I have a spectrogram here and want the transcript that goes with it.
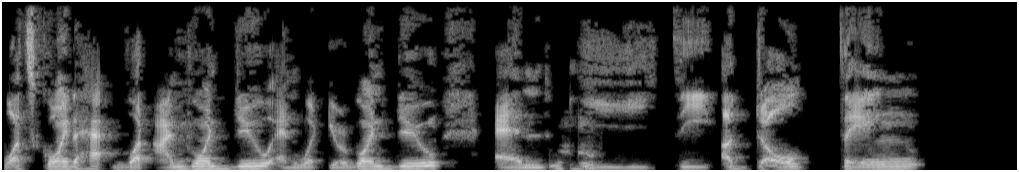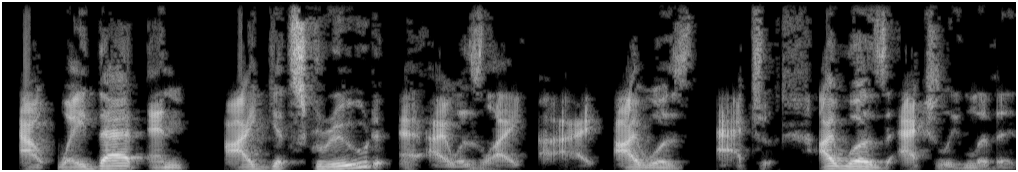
what's going to happen, what I'm going to do and what you're going to do. And mm-hmm. the, the adult thing outweighed that and I get screwed. I was like, I, I was actually, I was actually livid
